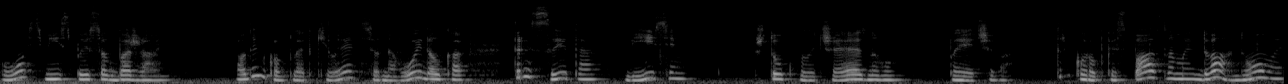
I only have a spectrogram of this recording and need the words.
Ось мій список бажань. Один комплект кілець, одна гойдалка, три сита, вісім штук величезного печива, три коробки з пазлами, два гноми,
